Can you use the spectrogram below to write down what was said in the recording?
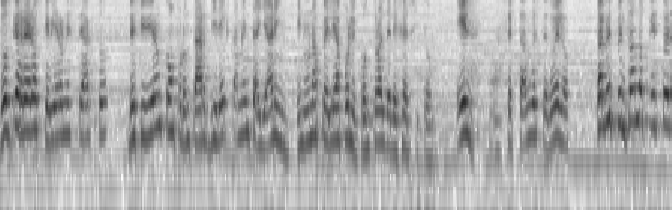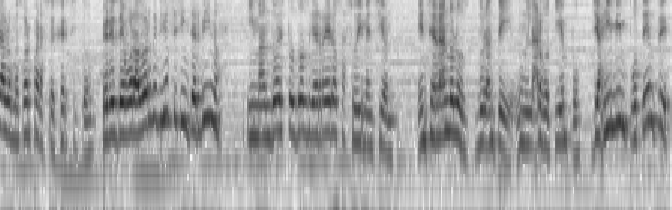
Dos guerreros que vieron este acto decidieron confrontar directamente a Yarim en una pelea por el control del ejército. Él, aceptando este duelo, tal vez pensando que esto era lo mejor para su ejército, pero el devorador de dioses intervino y mandó a estos dos guerreros a su dimensión, encerrándolos durante un largo tiempo. Yarim impotente,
